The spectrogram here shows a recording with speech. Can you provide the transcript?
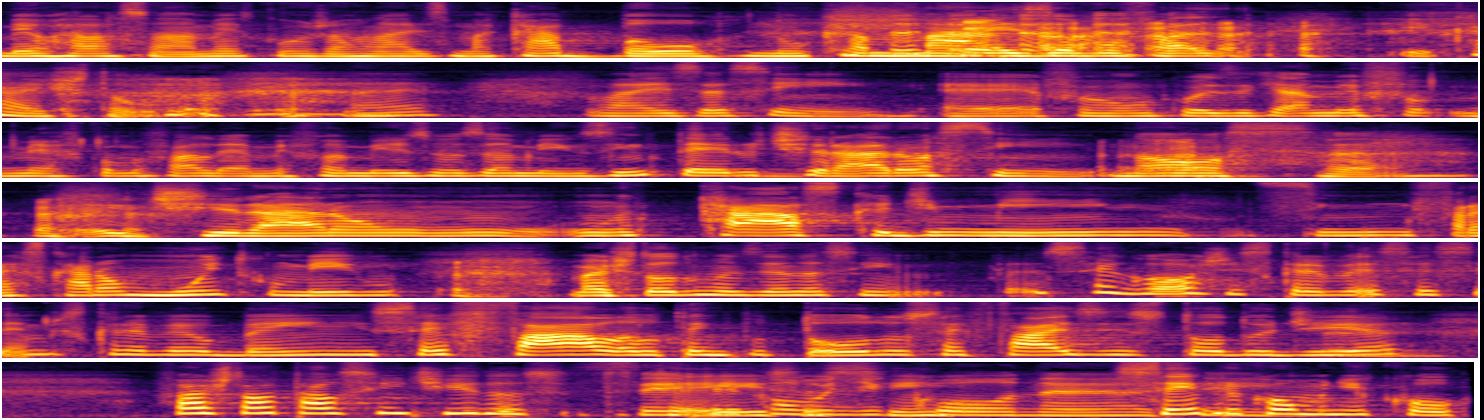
meu relacionamento com o jornalismo acabou, nunca mais eu vou fazer. E cá estou, né? Mas, assim, é, foi uma coisa que a minha, minha, como eu falei, a minha família e os meus amigos inteiros tiraram, assim, nossa, tiraram um, uma casca de mim, assim, frescaram muito comigo, mas todo mundo dizendo assim, você gosta de escrever, você sempre escreveu bem, você fala o tempo todo, você faz isso todo dia. É faz total sentido. Sempre isso, comunicou, assim. né? Sempre assim. comunicou.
